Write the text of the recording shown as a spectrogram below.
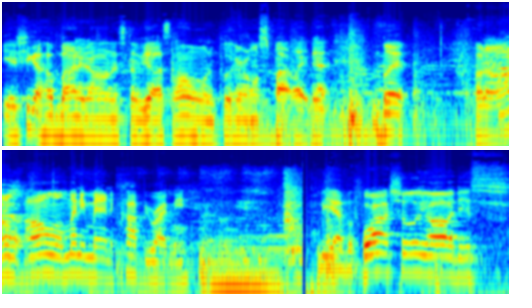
yeah, she got her bonnet on and stuff, y'all, so I don't want to put her on spot like that. But, hold on, I don't, I don't want Money Man to copyright me. But yeah, before I show y'all this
